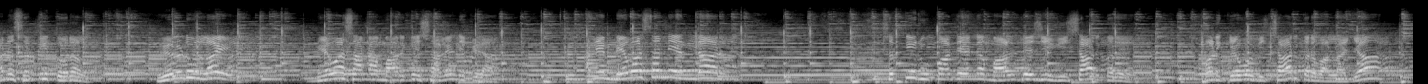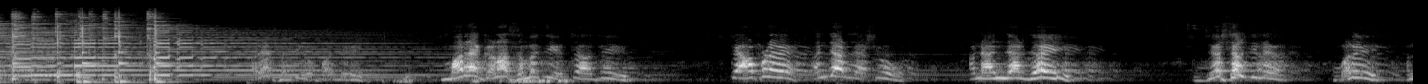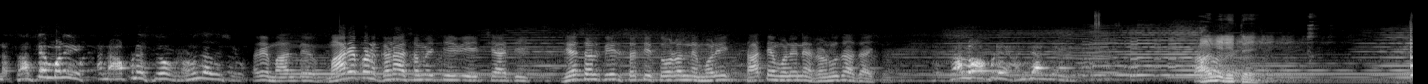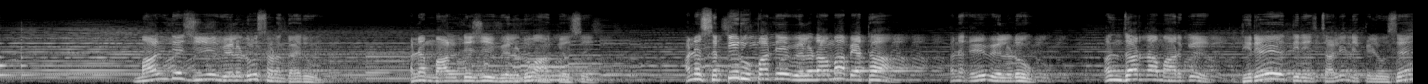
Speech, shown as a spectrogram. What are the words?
અને સતી તોરલ વેલડું લઈ મેવાસાના માર્ગે ચાલે નીકળ્યા. અને મેવાસાની અંદર સત્ય રૂપાદે અને માલદેજી વિચાર કરે. પણ કેવો વિચાર કરવા લાગ્યા? સતી મારે ઘણા સમયથી ઈચ્છા હતી કે આપણે અંજાર જઈશું. અને અંજાર જઈ જેસલજીને મળી અને સાથે મળી અને આપણે સૌ રણુજા જઈશું અરે માલદેવ મારે પણ ઘણા સમયથી એવી ઈચ્છા હતી જેસલ પીર સતી તોરલને મળી સાથે મળીને રણુજા જઈશું ચાલો આપણે અંજાર જઈએ. આવી રીતે માલદેજીએ વેલડું શણગાર્યું અને માલદેવજી વેલડું આંકે છે. અને સતી રૂપાદે વેલડામાં બેઠા અને એ વેલડું અંધારના માર્ગે ધીરે ધીરે ચાલી નીકળ્યું છે.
